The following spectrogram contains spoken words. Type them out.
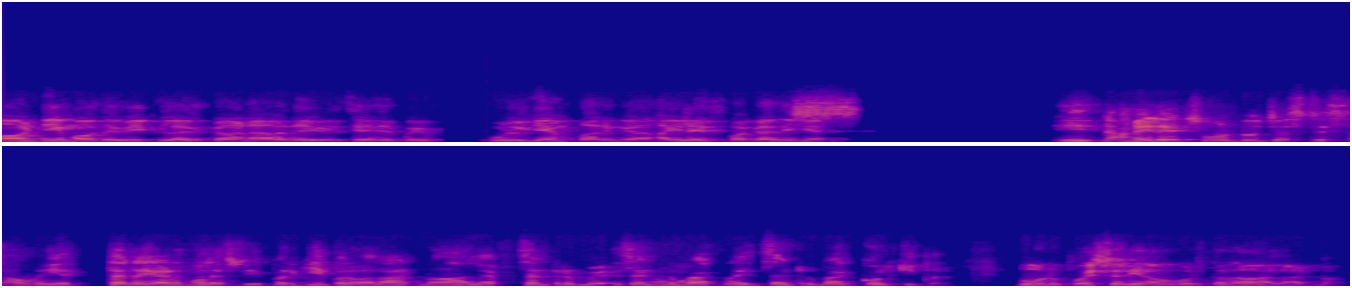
அவன் டீம் ஆஃப் த வீக்ல இருக்கானா? தயவு செய்து போய் ஃபுல் கேம் பாருங்க. ஹைலைட்ஸ் பார்க்காதீங்க. ஹைலைட்ஸ் ஓன் டு ஜஸ்டிஸ் அவன் எத்தனை இடத்துல. ஸ்வீப்பர் கீப்பர் விளையாடினா left centre centre. Back right centre back goalkeeper மூணு பொசிஷனையும் அவன் ஒருத்தன் தான் விளையாடினான்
